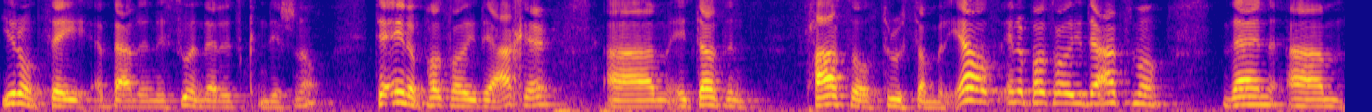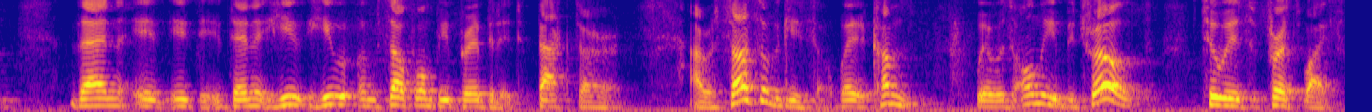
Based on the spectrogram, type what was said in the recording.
you don't say about a nisuin that it's conditional. Um, it doesn't passel through somebody else. In a posal atzmo then um, then it, it, then he he himself won't be prohibited back to her. Arasasa v'giso, where it comes, where it was only betrothed to his first wife,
